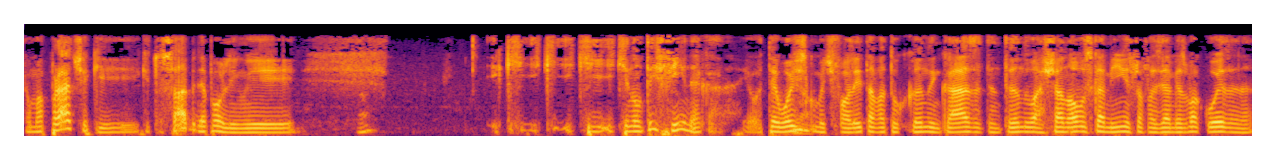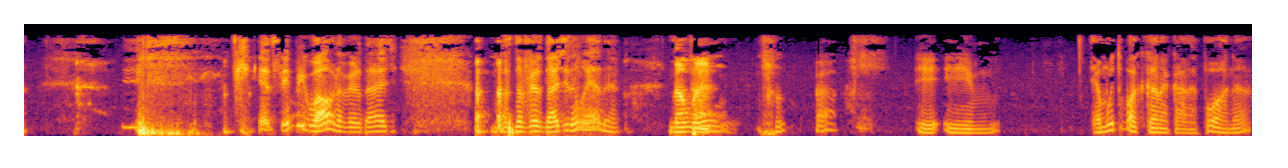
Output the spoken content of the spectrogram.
é uma prática que, que tu sabe, né, Paulinho? E, e que, e que, e que, e que, não tem fim, né, cara? Eu até hoje, não. como eu te falei, tava tocando em casa, tentando achar novos caminhos para fazer a mesma coisa, né? É sempre igual, na verdade. Mas na verdade não é, né? Não então, é. e, e, é muito bacana, cara. Porra, né?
